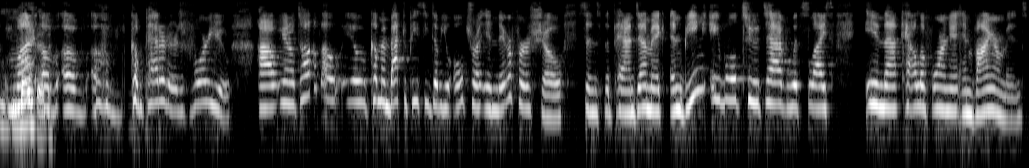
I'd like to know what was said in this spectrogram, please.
month of, of, of competitors for you. Uh, you know, talk about, you know, coming back to PCW Ultra in their first show since the pandemic and being able to tag with Slice in that California environment.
